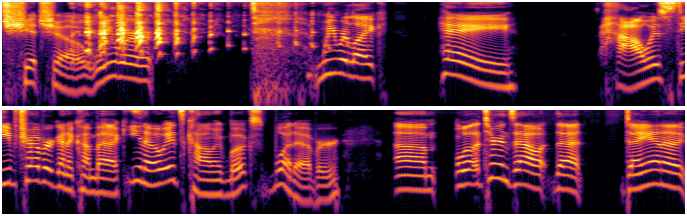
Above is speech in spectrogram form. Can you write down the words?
shit show, we were we were like, "Hey, how is Steve Trevor going to come back? You know, it's comic books, whatever." Um, well, it turns out that Diana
